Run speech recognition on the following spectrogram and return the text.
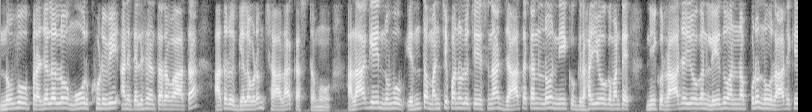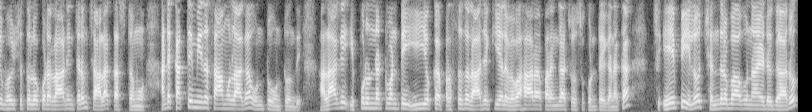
నువ్వు ప్రజలలో మూర్ఖుడివి అని తెలిసిన తర్వాత అతడు గెలవడం చాలా కష్టము. అలాగే నువ్వు ఎంత మంచి పనులు చేసినా జాతకంలో నీకు గ్రహయోగం అంటే నీకు రాజయోగం లేదు అన్నప్పుడు నువ్వు రాజకీయ భవిష్యత్తులో కూడా రాణించడం చాలా కష్టము. అంటే కత్తి మీద సాములాగా ఉంటూ ఉంటుంది. అలాగే ఇప్పుడున్నటువంటి ఈ యొక్క ప్రస్తుత రాజకీయాల వ్యవహార పరంగా చూసుకుంటే గనక ఏపీలో చంద్రబాబు నాయుడు గారు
